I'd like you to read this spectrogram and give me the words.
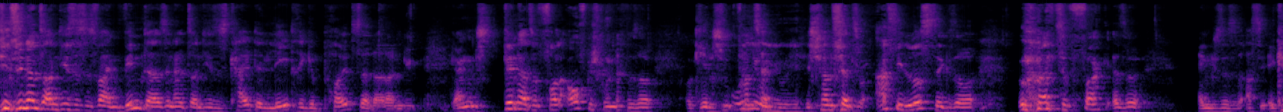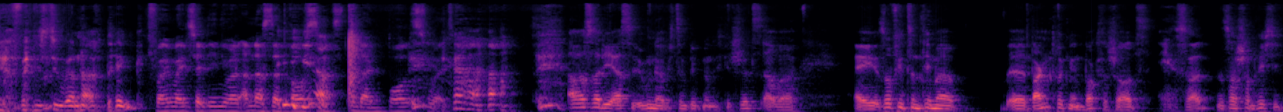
die sind dann so an dieses, es war im Winter, sind halt so an dieses kalte, ledrige Polster da dann gegangen. Ich bin also voll aufgesprungen, dachte so, okay, ich fand's, halt, ich fand's halt so assi lustig, so, what the fuck, also, eigentlich ist es assi ekelhaft, wenn ich drüber nachdenke. Vor allem, weil es halt irgendjemand anders da drauf Ja. sitzt und ein Ballsweat. Aber es war die erste Übung, da habe ich zum Glück noch nicht geschwitzt, aber, ey, so viel zum Thema äh, Bankdrücken in Boxershorts. Ey, das war, das war schon richtig.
